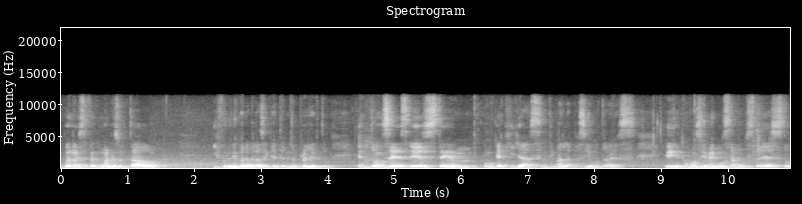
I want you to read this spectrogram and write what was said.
bueno, este fue como el resultado y fue el único de la clase que terminó el proyecto. Entonces, este, como que aquí ya sentí más la pasión otra vez. Y dije como, sí, me gusta, me gusta esto.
